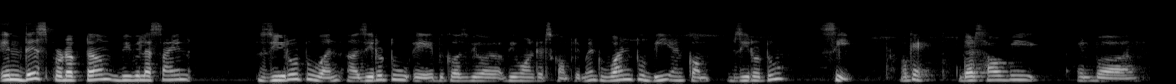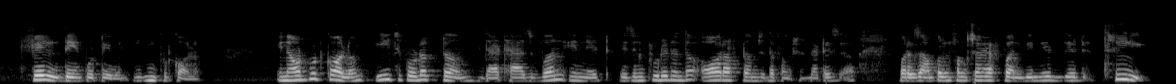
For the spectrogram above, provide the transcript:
In this product term we will assign 0 to 1, uh, 0 to A because we, are, we want its complement, 1 to B and 0 to C. Okay, that's how we uh, fill the input table, input column. In output column, each product term that has 1 in it is included in the OR of terms in the function. That is, uh, for example, in function f1, we needed three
